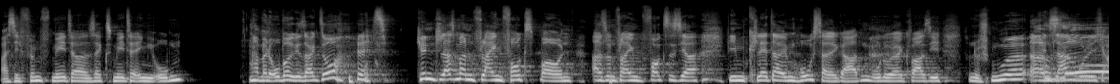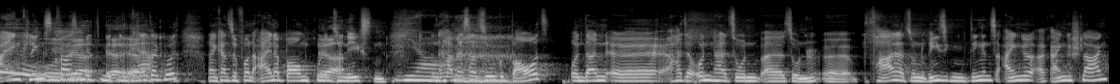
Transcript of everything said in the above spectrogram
weiß nicht, fünf Meter, sechs Meter irgendwie oben. Hat mein Opa gesagt, so, jetzt, Kind, lass mal einen Flying Fox bauen. Also ein Flying Fox ist ja wie im Kletter im Hochseilgarten, wo du ja quasi so eine Schnur entlang, wo du dich einklingst quasi mit, mit einem Klettergurt. Und dann kannst du von einer Baumkrone Ja. zur nächsten. Ja. Und dann haben wir es halt so gebaut und dann äh, hat er unten halt so ein, äh, so ein äh, Pfahl, hat so einen riesigen Dingens einge reingeschlagen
